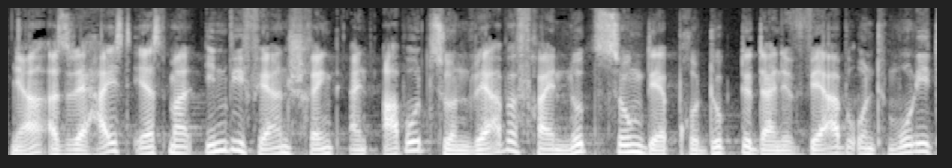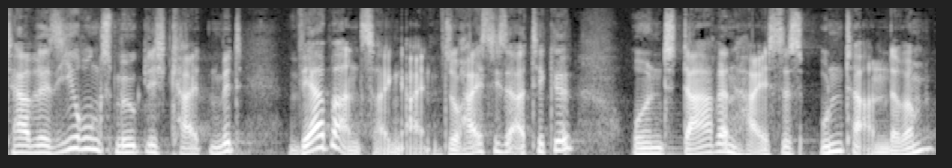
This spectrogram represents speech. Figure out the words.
ja, also der heißt erstmal, inwiefern schränkt ein Abo zur werbefreien Nutzung der Produkte deine Werbe- und Monetarisierungsmöglichkeiten mit Werbeanzeigen ein. So heißt dieser Artikel und darin heißt es unter anderem,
